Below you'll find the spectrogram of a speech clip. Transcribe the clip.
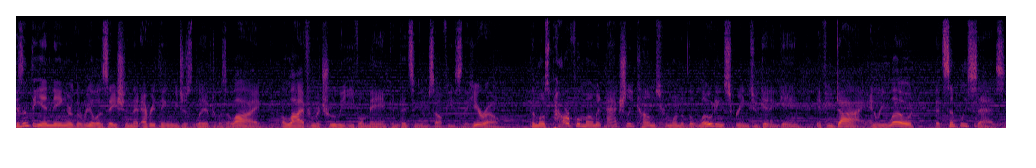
isn't the ending or the realization that everything we just lived was a lie, a lie from a truly evil man convincing himself he's the hero. The most powerful moment actually comes from one of the loading screens you get in game if you die and reload that simply says,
